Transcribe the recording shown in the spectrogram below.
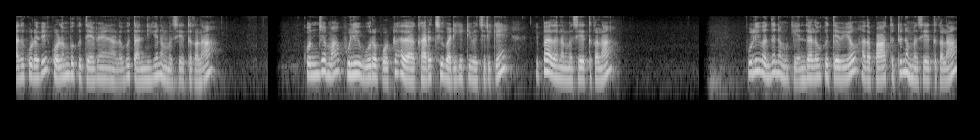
அது கூடவே குழம்புக்கு தேவையான அளவு தண்ணியும் நம்ம சேர்த்துக்கலாம். கொஞ்சமாக புளி ஊற போட்டு அதை கரைச்சி வடிகட்டி வச்சுருக்கேன். இப்போ அதை நம்ம சேர்த்துக்கலாம். புளி வந்து நமக்கு எந்த அளவுக்கு தேவையோ அதை பார்த்துட்டு நம்ம சேர்த்துக்கலாம்.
